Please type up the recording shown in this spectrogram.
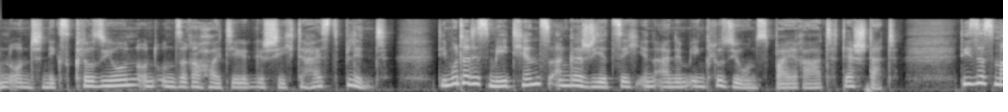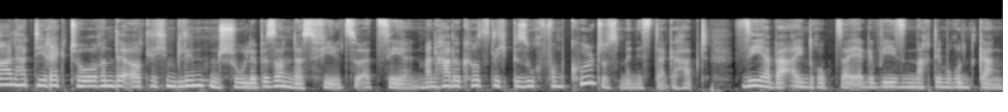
Inklusion und Nixklusion und unsere heutige Geschichte heißt Blind. Die Mutter des Mädchens engagiert sich in einem Inklusionsbeirat der Stadt. Dieses Mal hat die Rektorin der örtlichen Blindenschule besonders viel zu erzählen. Man habe kürzlich Besuch vom Kultusminister gehabt. Sehr beeindruckt sei er gewesen nach dem Rundgang.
